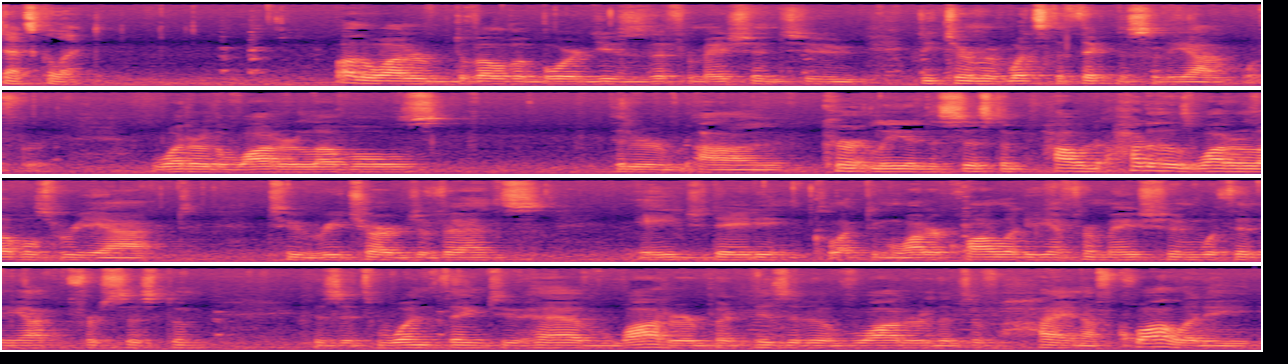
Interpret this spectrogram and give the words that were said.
that's collected? Well, the Water Development Board uses information to determine what's the thickness of the aquifer, what are the water levels that are uh, currently in the system, how, how do those water levels react to recharge events, age dating, collecting water quality information within the aquifer system. Is it's one thing to have water, but is it of water that's of high enough quality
